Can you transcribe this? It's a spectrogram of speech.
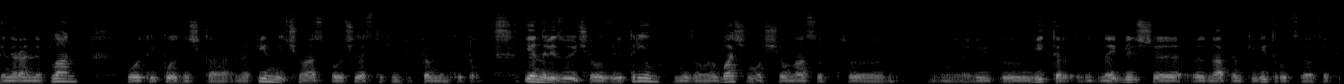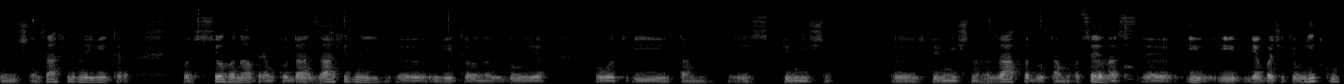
генеральний план. От, і позначка на північ у нас вийшла таким під певним кутом. І аналізуючи розу вітрів, ми з вами бачимо, що у нас от, е, е, вітер, найбільше напрямки вітру це оце північно-західний вітер. От з цього напрямку, да, західний е, вітер у нас дує, от, і там е, з північного з північного заходу. Там оце у нас е, і, і як бачите, влітку.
